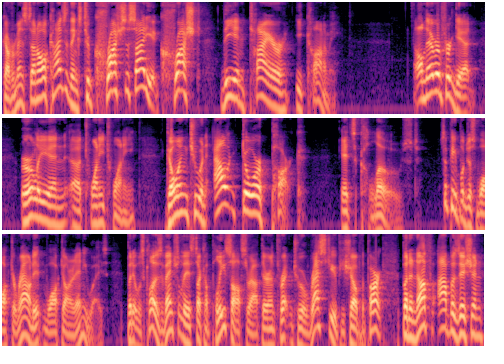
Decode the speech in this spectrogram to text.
Government's done all kinds of things to crush society. It crushed the entire economy. I'll never forget early in uh, 2020 going to an outdoor park. It's closed. So people just walked around it and walked on it anyways. But it was closed. Eventually, they stuck a police officer out there and threatened to arrest you if you show up at the park. But enough opposition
